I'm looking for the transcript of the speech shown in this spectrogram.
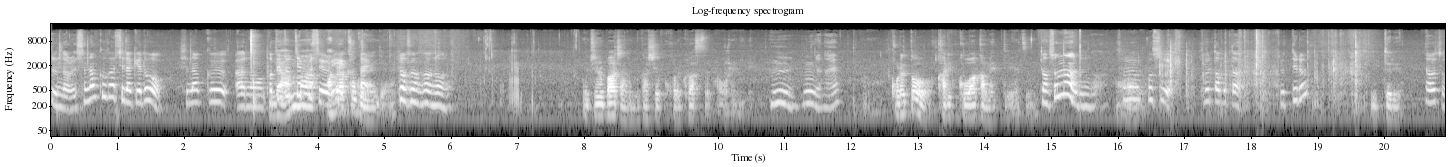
言うんだろうスナック菓子だけどスナックあのポテトチップスより硬い。ね。そうそうそうそう。うちのばあちゃんが昔これ食わせてた俺に。うんいいんじゃない？これとカリッコわかめっていうやつ。あそんなんあるんだ。それ欲しい。それ食べたい。売ってる？売ってるよ。あ嘘。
